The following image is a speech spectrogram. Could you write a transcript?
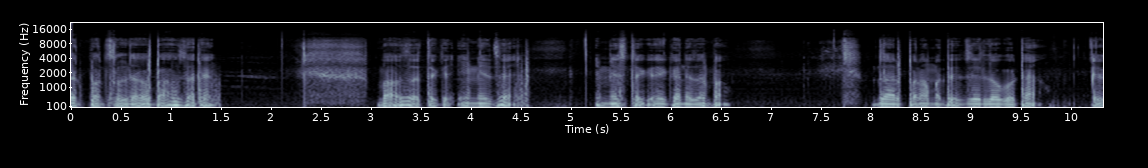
এরপর চলে যাব ব্রাউজারে ব্রাউজার থেকে ইমেজে ইমেজ থেকে এখানে যাব। যার পর আমাদের যে লোগোটা এই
